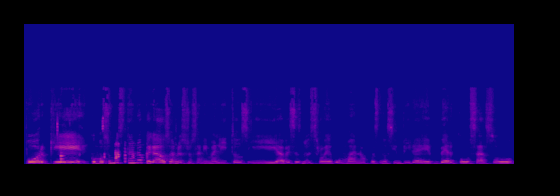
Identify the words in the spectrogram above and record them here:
porque como somos tan apegados a nuestros animalitos y a veces nuestro ego humano pues nos impide ver cosas o,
